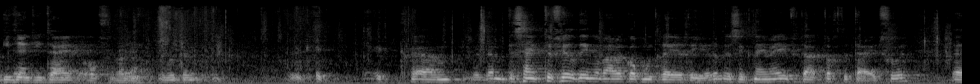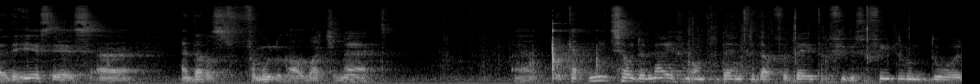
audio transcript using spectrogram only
identiteit of wat dan ik, ik, ehm, er zijn te veel dingen waar ik op moet reageren, dus ik neem even daar toch de tijd voor. Uh, de eerste is, uh, en dat is vermoedelijk al wat je merkt. Uh, ik heb niet zo de neiging om te denken dat we betere filosofie doen door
